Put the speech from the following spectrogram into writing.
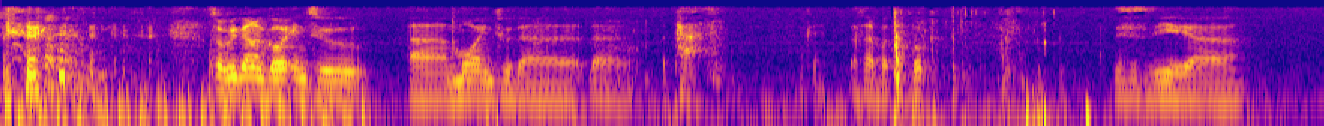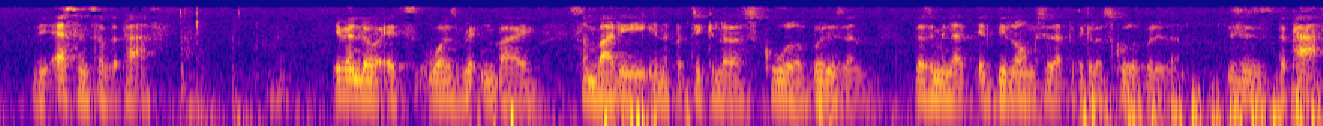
so we're gonna go into uh, more into the, the, the, path. Okay, that's about the book. This is the uh, the essence of the path. Even though it was written by somebody in a particular school of Buddhism, doesn't mean that it belongs to that particular school of Buddhism. This is the path.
